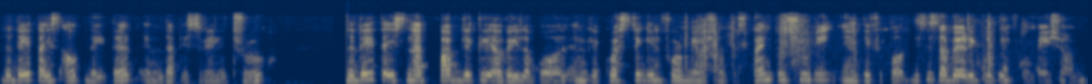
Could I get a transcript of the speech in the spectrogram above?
the data is outdated, and that is really true. The data is not publicly available and requesting information is time consuming and difficult. This is a very good information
